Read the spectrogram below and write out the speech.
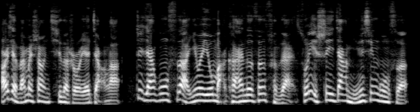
而且咱们上一期的时候也讲了，这家公司啊，因为有马克安德森存在，所以是一家明星公司。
